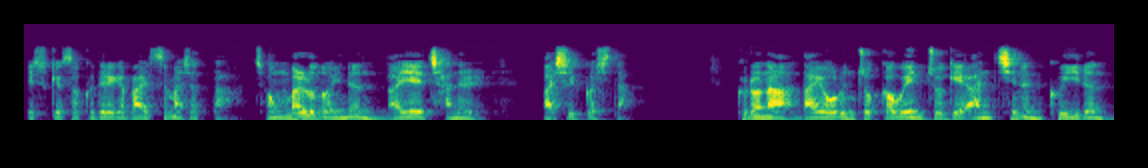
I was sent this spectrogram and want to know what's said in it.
예수께서 그들에게 말씀하셨다. 정말로 너희는 나의 잔을 마실 것이다. 그러나 나의 오른쪽과 왼쪽에 앉히는 그 일은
